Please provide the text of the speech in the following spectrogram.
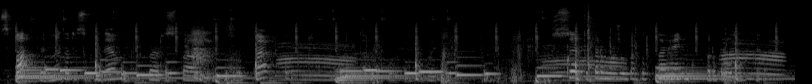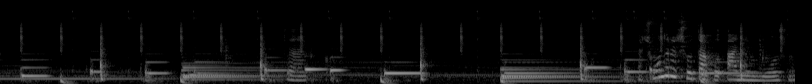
Спати ми зараз підемо тепер ставити отак от. Отак от. Все, тепер можу так от легенько переходити. А чому, до речі, отак от? А, не можна.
